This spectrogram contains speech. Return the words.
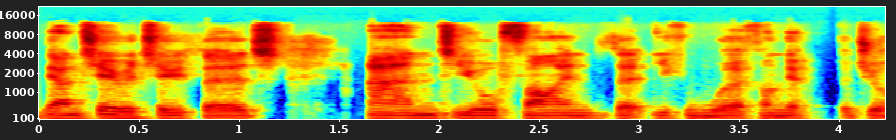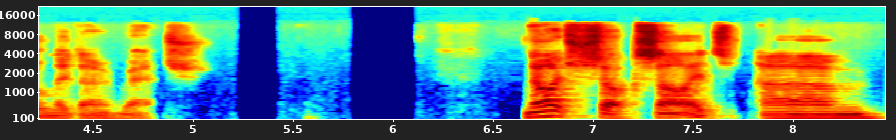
the anterior two thirds, and you'll find that you can work on the upper jaw and they don't retch. Nitrous oxide um,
